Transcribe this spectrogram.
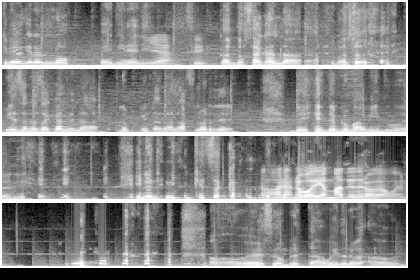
Creo que eran los Petinelli. Ya, sí. Cuando sacan la. Cuando empiezan a sacarle la- los pétalos a la flor de, de, de weón. Y, no tenían que sacarlo. No, no, no podían más de droga, weón. Oh, weón, ese hombre estaba muy drogado. weón.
